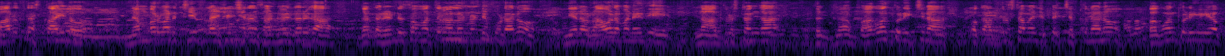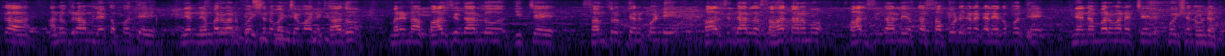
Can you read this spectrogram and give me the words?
భారత స్థాయిలో number one chief life insurance అడ్వైజర్గా గత రెండు సంవత్సరాల నుండి కూడాను నేను రావడం అనేది నా అదృష్టంగా భగవంతుడు ఇచ్చిన ఒక అదృష్టం అని చెప్పి చెప్తున్నాను. భగవంతుడి యొక్క అనుగ్రహం లేకపోతే నేను నెంబర్ వన్ పొజిషన్ వచ్చేవాడిని కాదు. మరి నా పాలసీదారులు ఇచ్చే సంతృప్తి అనుకోండి. పాలసీదారుల సహకారము పాలసీదారుల యొక్క సపోర్ట్ కనుక లేకపోతే నేను నెంబర్ వన్ వచ్చేది పొజిషన్ ఉండదు.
